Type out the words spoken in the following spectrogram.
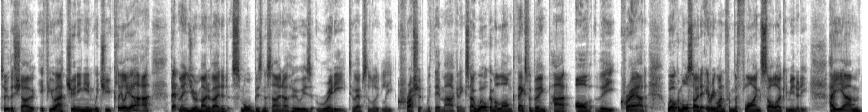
to the show. If you are tuning in, which you clearly are, that means you're a motivated small business owner who is ready to absolutely crush it with their marketing. So, welcome along. Thanks for being part of the crowd. Welcome also to everyone from the Flying Solo community. Hey, um,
